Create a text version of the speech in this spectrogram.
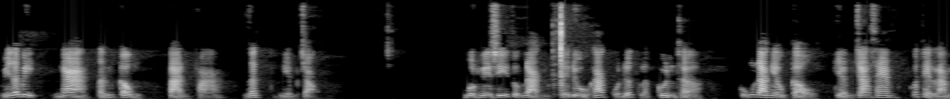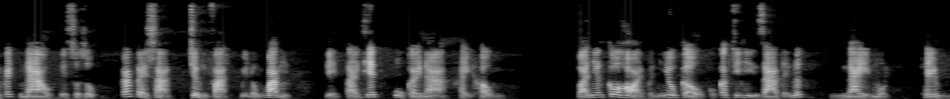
vì đã bị Nga tấn công, tàn phá rất nghiêm trọng. Một nghệ sĩ thuộc đảng CDU khác của Đức là Günther cũng đang yêu cầu kiểm tra xem có thể làm cách nào để sử dụng các tài sản trừng phạt bị đóng băng để tái thiết Ukraine hay không. Và những câu hỏi và những yêu cầu của các chính trị gia tại Đức ngày một thêm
